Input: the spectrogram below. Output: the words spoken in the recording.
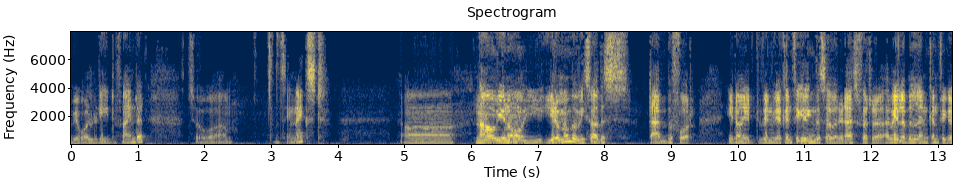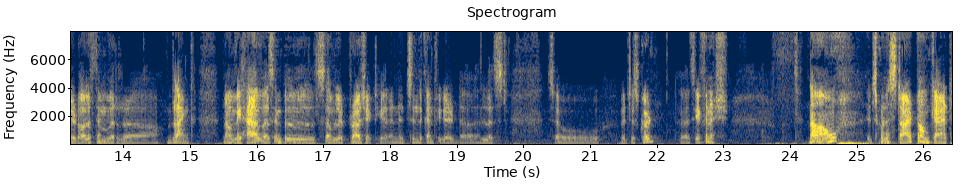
We've already defined it. So um, let's say next. Uh, now, you know, you, you, remember we saw this tab before. You know, it, when we are configuring the server, it asks for uh, available and configured. All of them were uh, blank. Now we have a simple servlet project here and it's in the configured uh, list so which is good let's say finish Now it's going to start Tomcat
